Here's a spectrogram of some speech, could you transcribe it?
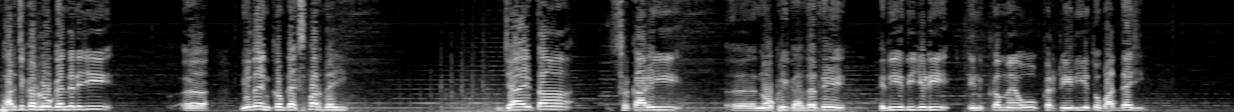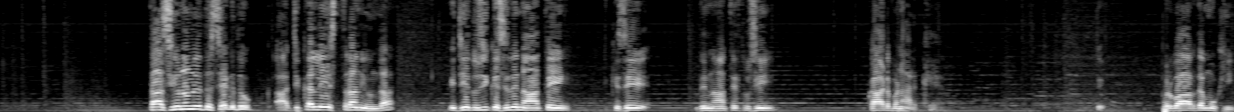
ਫਰਜ਼ ਕਰ ਲੋ ਕਹਿੰਦੇ ਨੇ ਜੀ ਇਹ ਤਾਂ ਇਨਕਮ ਟੈਕਸ ਭਰਦਾ ਜੀ। ਜਾਂ ਇਹ ਤਾਂ ਸਰਕਾਰੀ ਨੌਕਰੀ ਕਰਦਾ ਤੇ ਇਹਦੀ ਇਹਦੀ ਜਿਹੜੀ ਇਨਕਮ ਹੈ, ਉਹ ਕ੍ਰਾਈਟੇਰੀਆ ਤੋਂ ਵੱਧ ਹੈ ਜੀ। ਤਾਂ ਅਸੀਂ ਉਹਨਾਂ ਨੂੰ ਇਹ ਦੱਸਿਆ ਕਿ ਤੋ ਅੱਜ ਕੱਲ ਇਸ ਤਰ੍ਹਾਂ ਨਹੀਂ ਹੁੰਦਾ ਕਿ ਜੇ ਤੁਸੀਂ ਕਿਸੇ ਦੇ ਨਾਂ ਤੇ ਕਿਸੇ ਦੇ ਨਾਂ ਤੇ ਤੁਸੀਂ ਕਾਰਡ ਬਣਾ ਰੱਖਿਆ ਤੇ ਪਰਿਵਾਰ ਦਾ ਮੁਖੀ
